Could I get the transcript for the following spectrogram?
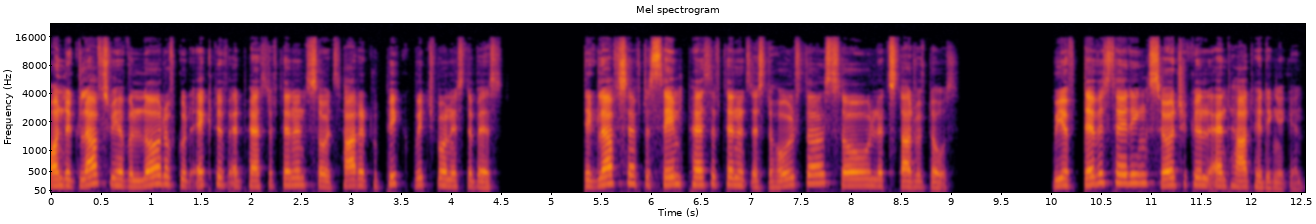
On the gloves, we have a lot of good active and passive talents, so it's harder to pick which one is the best. The gloves have the same passive talents as the holsters, so let's start with those. We have devastating, surgical, and hard hitting again.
